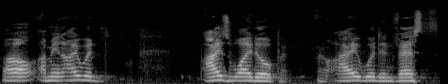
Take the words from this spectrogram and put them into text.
Well, I mean, I would eyes wide open. Now, I would invest.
